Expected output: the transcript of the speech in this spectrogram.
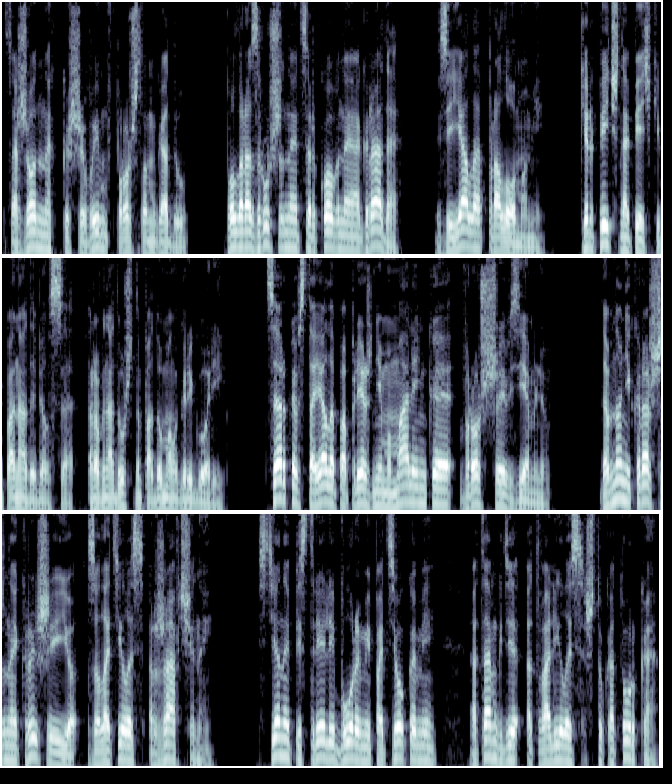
сожженных кошевым в прошлом году. Полуразрушенная церковная ограда зияла проломами. Кирпич на печке понадобился, равнодушно подумал Григорий. Церковь стояла по-прежнему маленькая, вросшая в землю. Давно не крашеная крыша ее золотилась ржавчиной. Стены пестрели бурыми потеками, а там, где отвалилась штукатурка,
